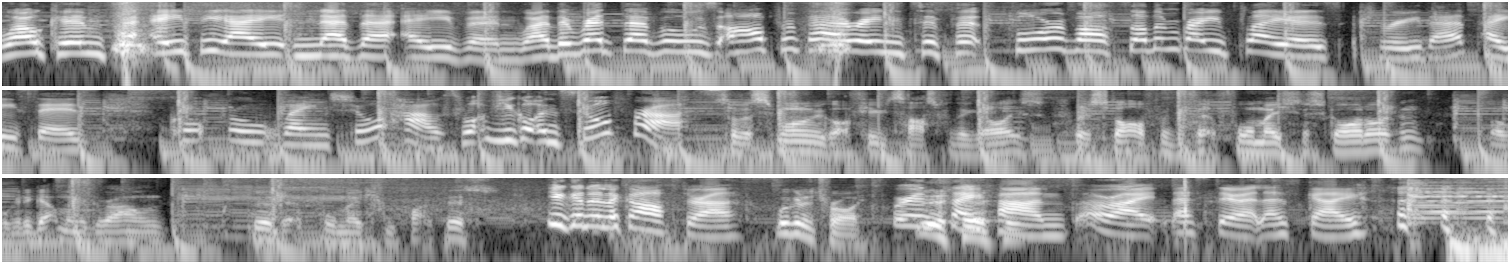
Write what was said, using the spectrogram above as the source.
welcome to APA Netheravon, where the Red Devils are preparing to put four of our Southern Brave players through their paces. Corporal Wayne Shorthouse, what have you got in store for us? So this morning we've got a few tasks for the guys. We're going to start off with a bit of formation skydiving. Well, we're going to get them on the ground, do a bit of formation practice. You're going to look after us? We're going to try. We're in safe hands. All right, let's do it. Let's go.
